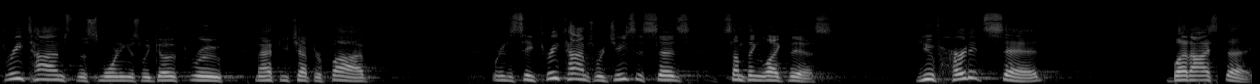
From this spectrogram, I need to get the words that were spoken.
three times this morning as we go through Matthew chapter 5. We're going to see three times where Jesus says something like this You've heard it said, but I say.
